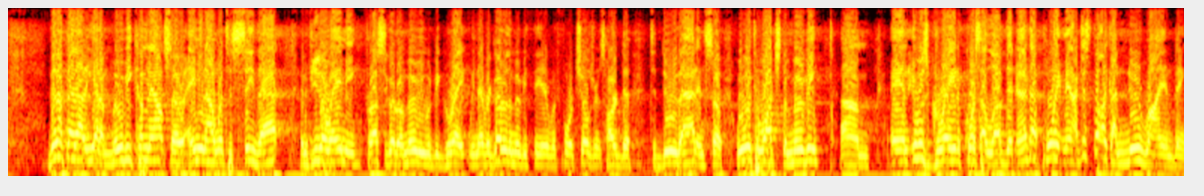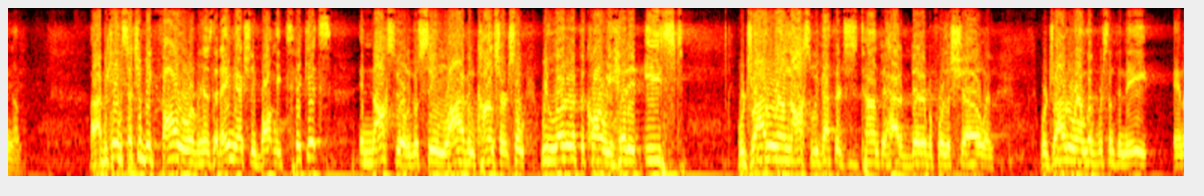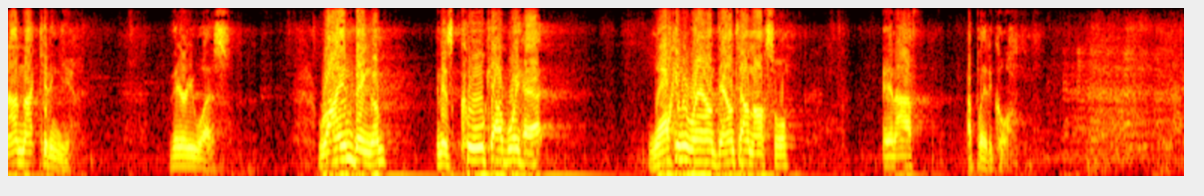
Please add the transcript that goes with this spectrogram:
then I found out he had a movie coming out, so Amy and I went to see that. And if you know Amy, for us to go to a movie would be great. We never go to the movie theater with four children. It's hard to, to do that. And so we went to watch the movie, um, and it was great. Of course, I loved it. And at that point, man, I just felt like I knew Ryan Bingham. I became such a big follower of his that Amy actually bought me tickets in Knoxville to go see him live in concert. So we loaded up the car. We headed east. We're driving around Knoxville. We got there just in time to have dinner before the show. And we're driving around looking for something to eat, and I'm not kidding you. There he was. Ryan Bingham in his cool cowboy hat, walking around downtown Knoxville, and I, I played it cool.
